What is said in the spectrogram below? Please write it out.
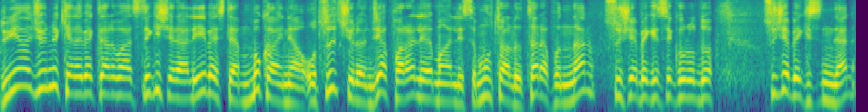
Dünya ünlü Kelebekler Vadisi'ndeki şelaleyi besleyen bu kaynağı 33 yıl önce Farale Mahallesi Muhtarlığı tarafından su şebekesi kuruldu. Su şebekesinden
